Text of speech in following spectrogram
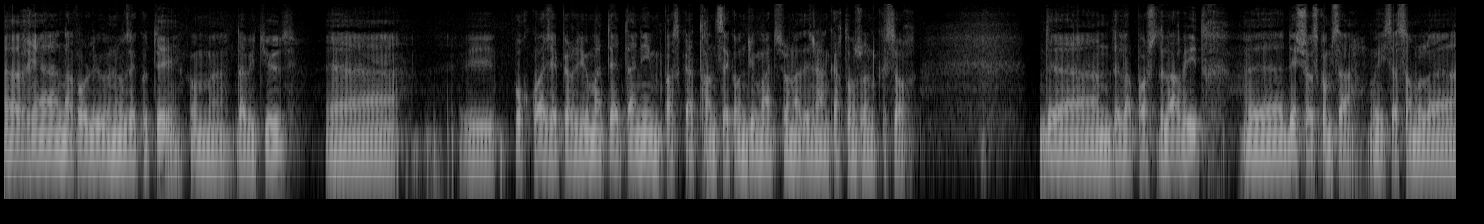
Euh, rien n'a voulu nous écouter, comme euh, d'habitude. Euh, pourquoi j'ai perdu ma tête à Nîmes? Parce qu'à 30 secondes du match, on a déjà un carton jaune qui sort de, la poche de l'arbitre. Euh, des choses comme ça. Oui, ça semble. Euh,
